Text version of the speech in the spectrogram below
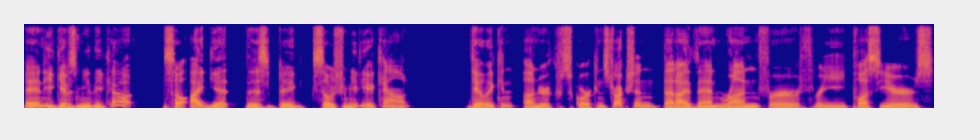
and he gives me the account. So I get this big social media account daily con- underscore construction that I then run for three plus years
